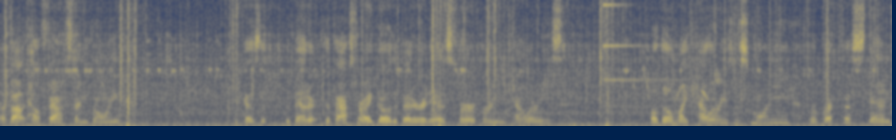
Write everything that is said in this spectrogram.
about how fast I'm going. Because the, the better, the faster I go, the better it is for burning calories. Although my calories this morning for breakfast and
